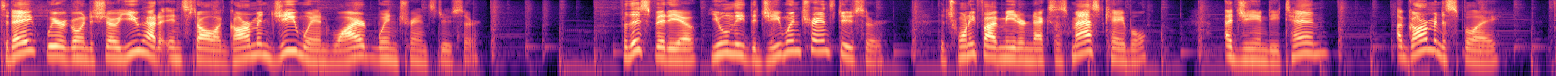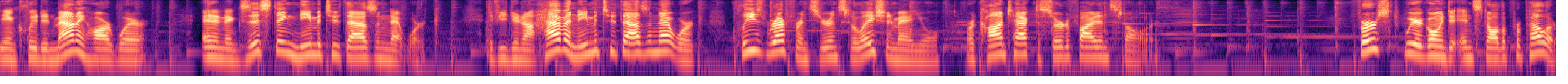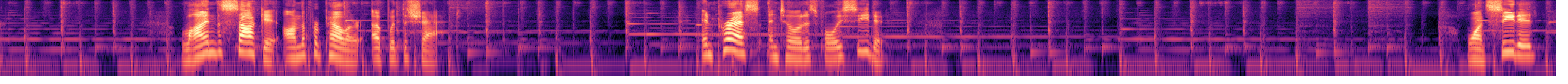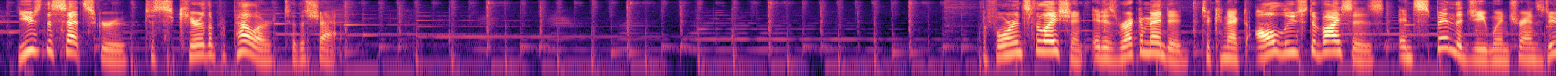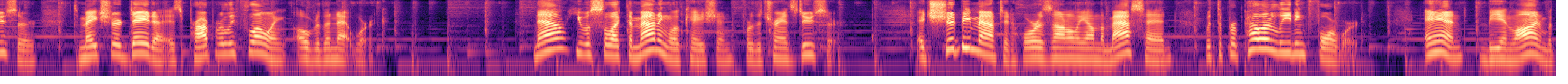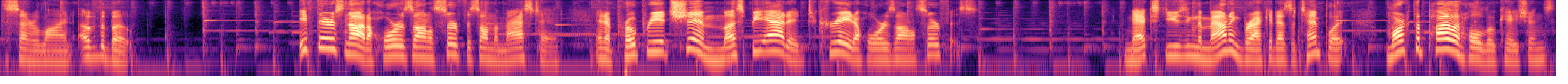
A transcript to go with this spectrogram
Today, we are going to show you how to install a Garmin gWind wired wind transducer. For this video, you will need the gWind transducer, the 25 meter Nexus mast cable, a GND10, a Garmin display, the included mounting hardware, and an existing NMEA 2000 network. If you do not have a NMEA 2000 network, please reference your installation manual or contact a certified installer. First, we are going to install the propeller. Line the socket on the propeller up with the shaft. And press until it is fully seated. Once seated, use the set screw to secure the propeller to the shaft. Before installation, it is recommended to connect all loose devices and spin the gWind transducer to make sure data is properly flowing over the network. Now you will select the mounting location for the transducer. It should be mounted horizontally on the masthead with the propeller leading forward and be in line with the center line of the boat. If there is not a horizontal surface on the masthead, an appropriate shim must be added to create a horizontal surface. Next, using the mounting bracket as a template, mark the pilot hole locations,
